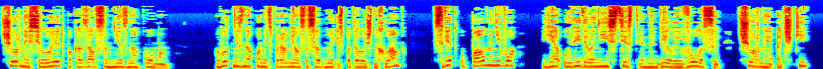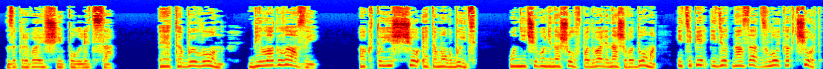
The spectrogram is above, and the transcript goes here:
Черный силуэт показался мне знакомым. Вот незнакомец поравнялся с одной из потолочных ламп, свет упал на него, я увидела неестественно белые волосы, черные очки, закрывающие пол лица. Это был он, белоглазый. А кто еще это мог быть? Он ничего не нашел в подвале нашего дома и теперь идет назад, злой как черт,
